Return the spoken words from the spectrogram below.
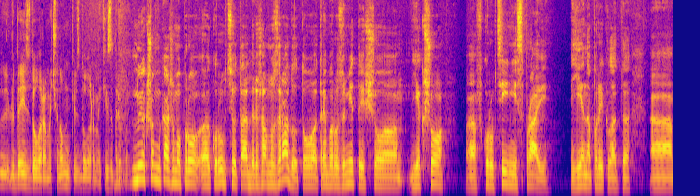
людей з доларами, чиновників з доларами, яких затримують. Ну, якщо ми кажемо про е, корупцію та державну зраду, то треба розуміти, що якщо е, в корупційній справі є, наприклад, е,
